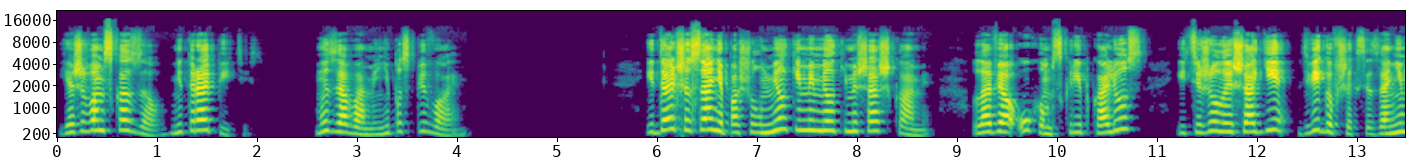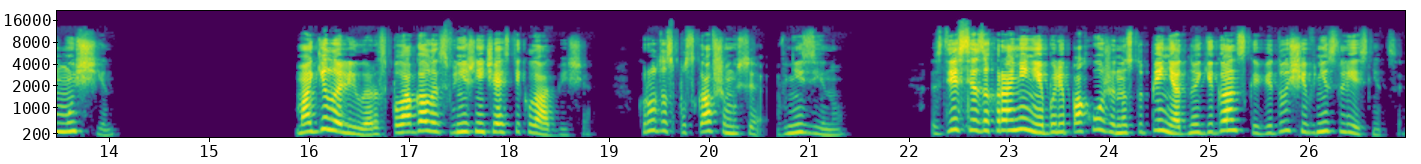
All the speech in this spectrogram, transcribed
«Я же вам сказал, не торопитесь. Мы за вами не поспеваем». И дальше Саня пошел мелкими-мелкими шажками, ловя ухом скрип колес и тяжелые шаги двигавшихся за ним мужчин. Могила Лилы располагалась в нижней части кладбища, круто спускавшемуся в низину. Здесь все захоронения были похожи на ступени одной гигантской, ведущей вниз лестницы.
